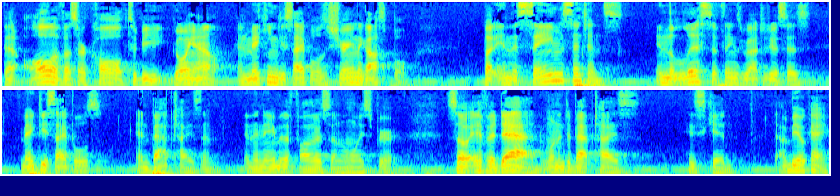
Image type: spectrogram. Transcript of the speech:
that all of us are called to be going out and making disciples, sharing the gospel. But in the same sentence, in the list of things we ought to do, it says, make disciples and baptize them in the name of the Father, Son, and Holy Spirit. So if a dad wanted to baptize his kid, that would be okay.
